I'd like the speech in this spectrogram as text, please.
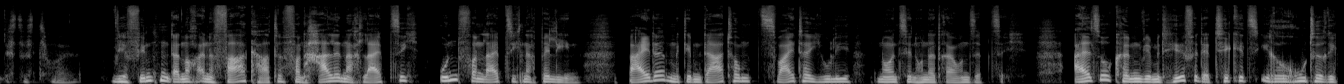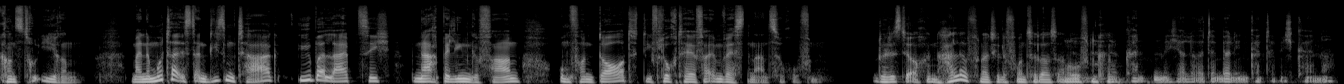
Ist das toll. Wir finden dann noch eine Fahrkarte von Halle nach Leipzig und von Leipzig nach Berlin. Beide mit dem Datum 2. Juli 1973. Also können wir mit Hilfe der Tickets ihre Route rekonstruieren. Meine Mutter ist an diesem Tag über Leipzig nach Berlin gefahren, um von dort die Fluchthelfer im Westen anzurufen. Du hättest ja auch in Halle von der Telefonzelle aus anrufen Da können. kannten mich ja Leute. In Berlin kannte mich keiner.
